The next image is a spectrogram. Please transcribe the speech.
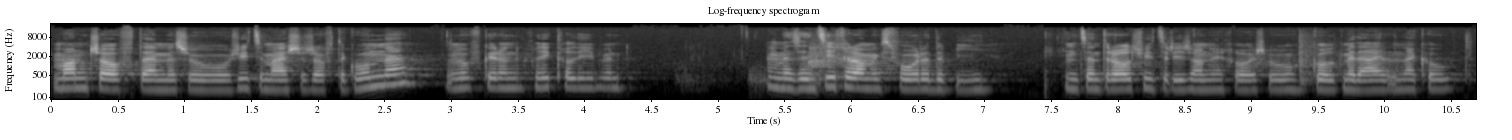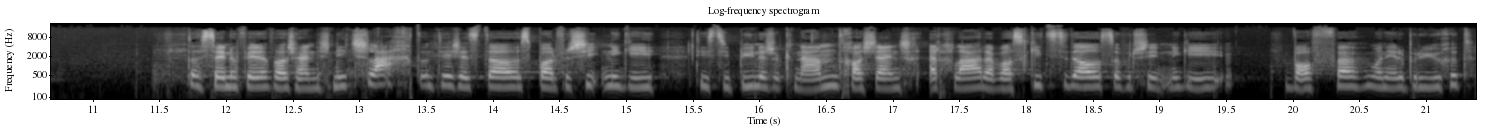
Mannschaft haben wir schon Schweizer Meisterschaften gewonnen, im und im. Und wir sind sicher am vorne dabei. Und Zentralschweizerisch habe ich auch schon Goldmedaillen geholt. Das sind auf jeden Fall wahrscheinlich nicht schlecht. Und du hast jetzt da ein paar verschiedene Disziplinen schon genannt. Kannst du eigentlich erklären, was gibt es da so verschiedene Waffen, die ihr braucht?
